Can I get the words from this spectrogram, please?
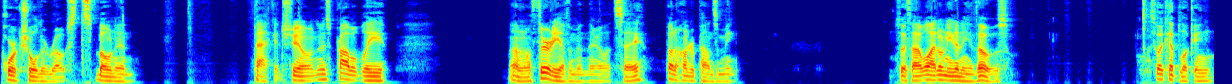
pork shoulder roasts, bone in, packaged, you know, and there's probably, I don't know, 30 of them in there, let's say, about 100 pounds of meat. So I thought, well, I don't need any of those. So I kept looking,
